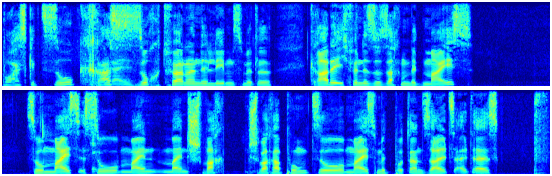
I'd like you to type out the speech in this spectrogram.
Boah, es gibt so krass Geil. suchtfördernde Lebensmittel. Gerade ich finde so Sachen mit Mais. So Mais ist so mein, mein schwach, schwacher Punkt. So Mais mit Butter und Salz, Alter, ist, pff,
